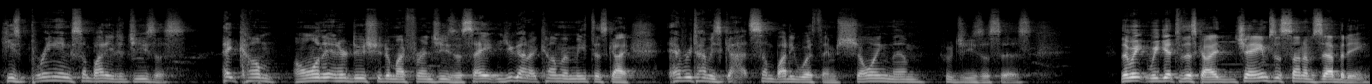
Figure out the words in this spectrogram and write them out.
he's bringing somebody to Jesus. Hey, come. I want to introduce you to my friend Jesus. Hey, you got to come and meet this guy. Every time he's got somebody with him, showing them who Jesus is. Then we, we get to this guy, James, the son of Zebedee.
